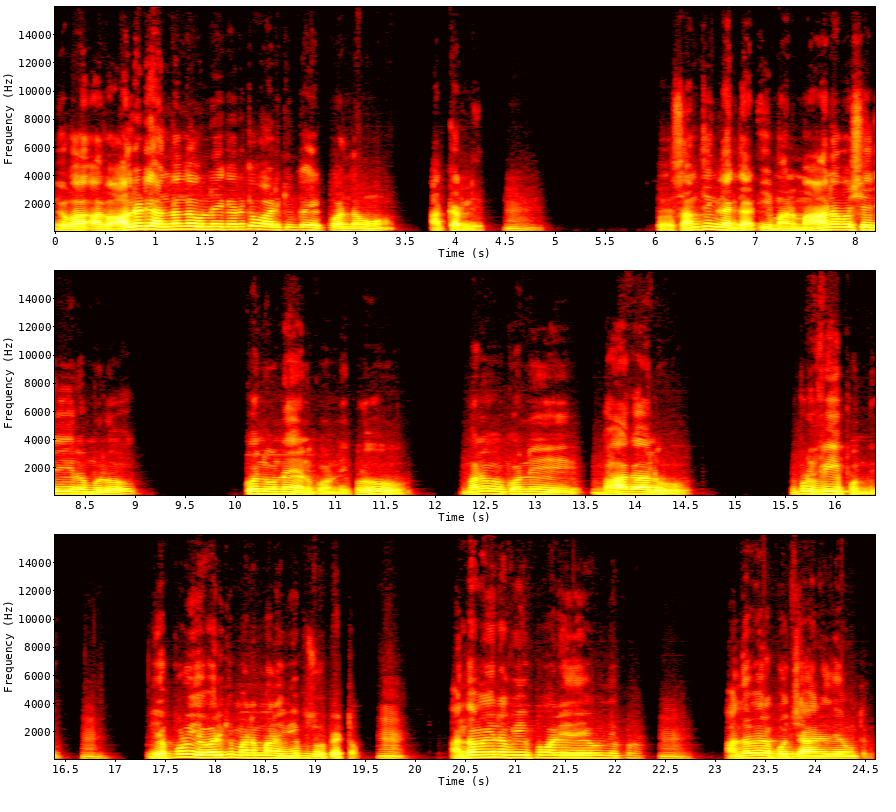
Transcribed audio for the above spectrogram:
ఇక అవి ఆల్రెడీ అందంగా ఉన్నాయి కనుక వాడికి ఇంకా ఎక్కువ అందం అక్కర్లేదు. సంథింగ్ లైక్ దట్ ఈ మన మానవ శరీరములో కొన్ని ఉన్నాయి అనుకోండి. ఇప్పుడు మనం కొన్ని భాగాలు ఇప్పుడు వీపు ఉంది. ఎప్పుడు ఎవరికి మనం మన వీపు చూపెట్టాం. అందమైన వీపు అనేది ఏముంది ఇప్పుడు? అందమైన బొజ్జ అనేది ఏముంటుంది?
